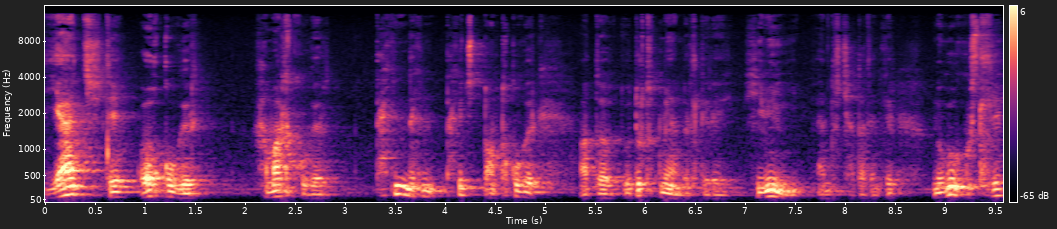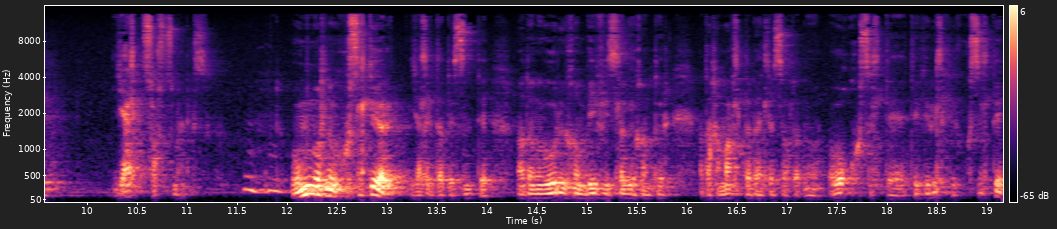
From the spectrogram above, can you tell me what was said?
яаж тий уухгүйгээр хамаарахгүйгээр дахин дахин дахиж донтохгүйгээр одоо өдөр тутмын амьдрал дээрээ хэвийн амьдрч чадаад байна гэхээр нөгөө хүслийг ялт сурцсан байна гэсэн. Өмнө нь бол нэг хүсэлтээр ялагдаад байсан тий. Одоо нэг өөрийнхөө бие физиологийн төр одоо хамааралтай байдлаас болоод нэг уух хүсэлтэй, тэг хэрэглэх хүсэлтэй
